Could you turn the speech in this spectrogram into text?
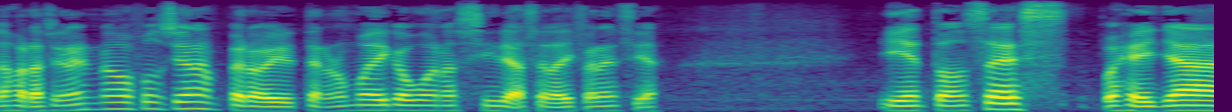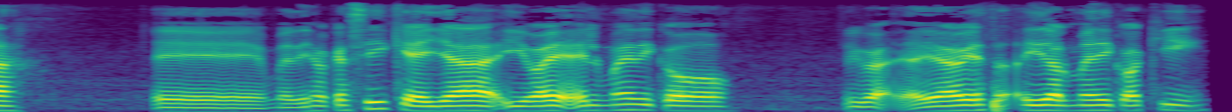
las oraciones no funcionan, pero tener un médico bueno sí hace la diferencia. Y entonces, pues ella eh, me dijo que sí, que ella iba, el médico, iba, ella había ido al médico aquí,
